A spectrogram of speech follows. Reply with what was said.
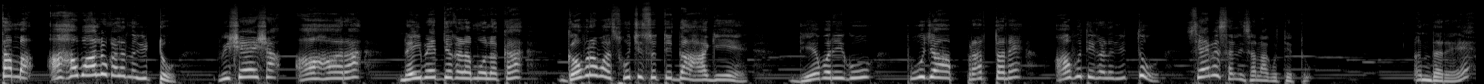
ತಮ್ಮ ಅಹವಾಲುಗಳನ್ನು ಇಟ್ಟು ವಿಶೇಷ ಆಹಾರ ನೈವೇದ್ಯಗಳ ಮೂಲಕ ಗೌರವ ಸೂಚಿಸುತ್ತಿದ್ದ ಹಾಗೆಯೇ ದೇವರಿಗೂ ಪೂಜಾ, ಪ್ರಾರ್ಥನೆ ಆಹುತಿಗಳನ್ನಿತ್ತು ಸೇವೆ ಸಲ್ಲಿಸಲಾಗುತ್ತಿತ್ತು. ಅಂದರೆ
